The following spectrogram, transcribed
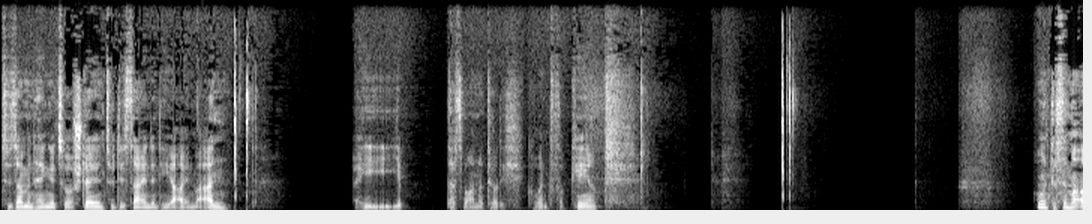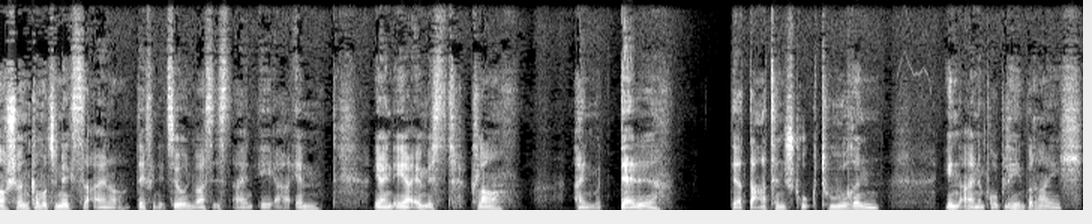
Zusammenhänge zu erstellen, zu designen hier einmal an. Yep, das war natürlich grundverkehrt. Und da sind wir auch schon, kommen wir zunächst zu einer Definition. Was ist ein ERM? Ja, ein ERM ist klar ein Modell der Datenstrukturen in einem Problembereich.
